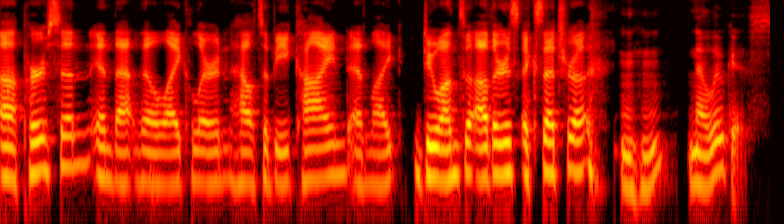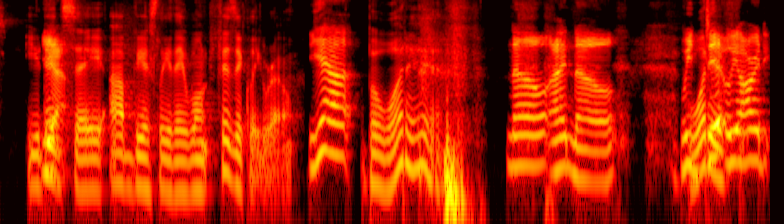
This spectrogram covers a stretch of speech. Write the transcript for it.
a person in that they'll like learn how to be kind and like do unto others etc Mm-hmm. Now, Lucas, you did Yeah. say obviously they won't physically grow, yeah. But what if? No i know. We What did if- we already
